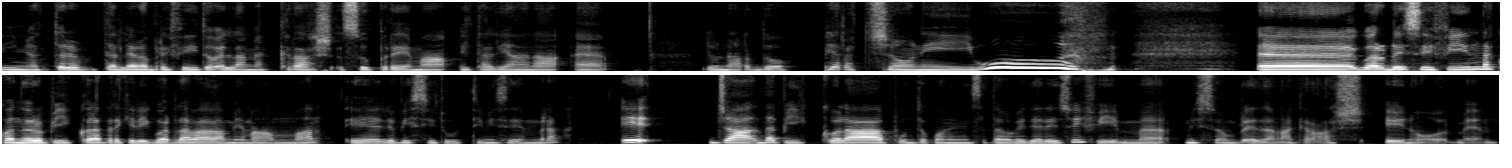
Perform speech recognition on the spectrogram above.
il mio attore italiano preferito e la mia crush suprema italiana è Leonardo Peraccioni. Uh! eh, guardo i suoi film da quando ero piccola perché li guardava mia mamma e li ho visti tutti, mi sembra. E già da piccola, appunto, quando ho iniziato a vedere i suoi film, mi sono presa una crush enorme.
